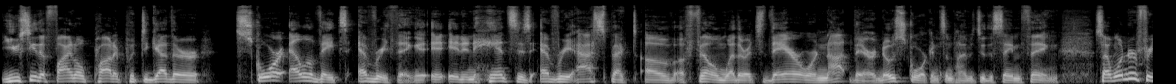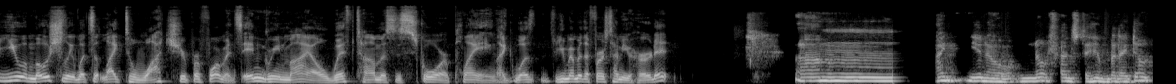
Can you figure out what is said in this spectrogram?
you see the final product put together. Score elevates everything. It, it, enhances every aspect of a film, whether it's there or not there. No score can sometimes do the same thing. So I wonder for you emotionally, what's it like to watch your performance in Green Mile with Thomas's score playing? Like, was do you remember the first time you heard it? Um, I, you know, no offense to him, but I don't,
